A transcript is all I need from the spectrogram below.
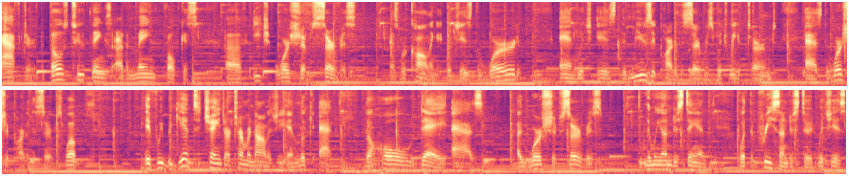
after. But those two things are the main focus of each worship service, as we're calling it, which is the word and which is the music part of the service, which we have termed as the worship part of the service. Well, if we begin to change our terminology and look at the whole day as a worship service, then we understand what the priests understood, which is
